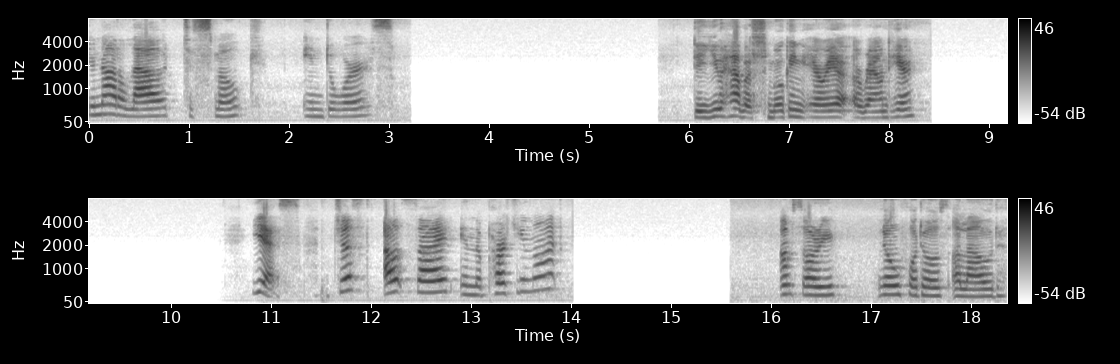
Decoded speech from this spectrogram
You're not allowed to smoke indoors. Do you have a smoking area around here? Yes, just outside in the parking lot. I'm sorry, no photos allowed.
